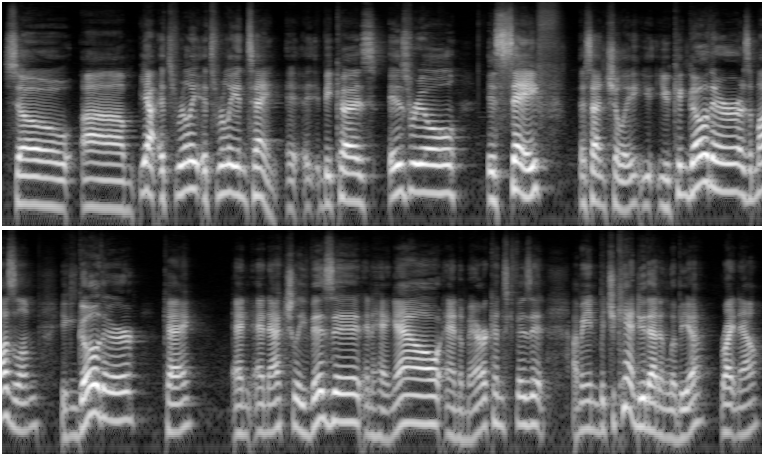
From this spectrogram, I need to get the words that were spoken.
so um, yeah, it's really it's really insane it, it, because Israel is safe essentially. You, you can go there as a Muslim. You can go there, okay, and and actually visit and hang out, and Americans visit. I mean, but you can't do that in Libya right now.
